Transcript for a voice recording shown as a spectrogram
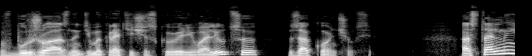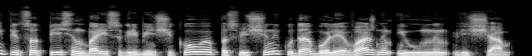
в буржуазно-демократическую революцию закончился. Остальные 500 песен Бориса Гребенщикова посвящены куда более важным и умным вещам.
